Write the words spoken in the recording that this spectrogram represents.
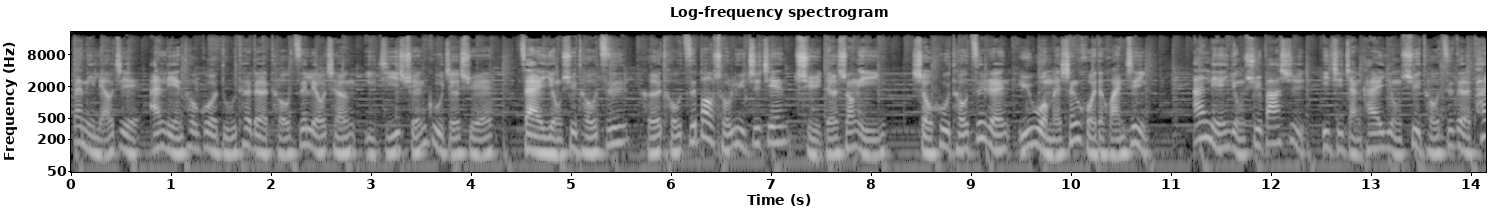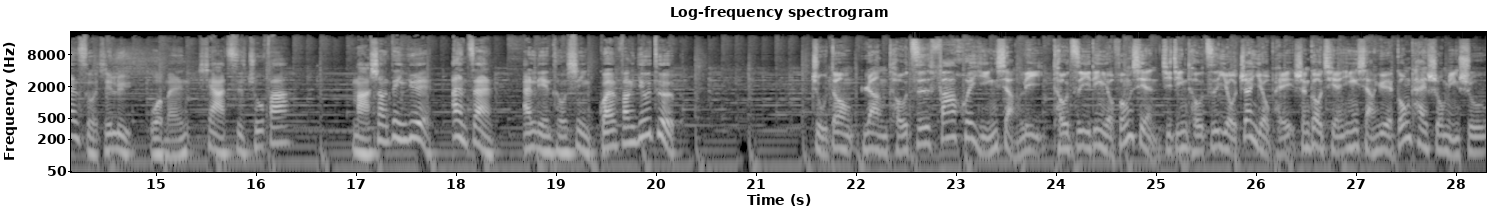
带你了解安联透过独特的投资流程以及选股哲学，在永续投资和投资报酬率之间取得双赢，守护投资人与我们生活的环境。安联永续巴士一起展开永续投资的探索之旅。我们下次出发，马上订阅、按赞安联投信官方 YouTube。主动让投资发挥影响力，投资一定有风险，基金投资有赚有赔，申购前应详阅公开说明书。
